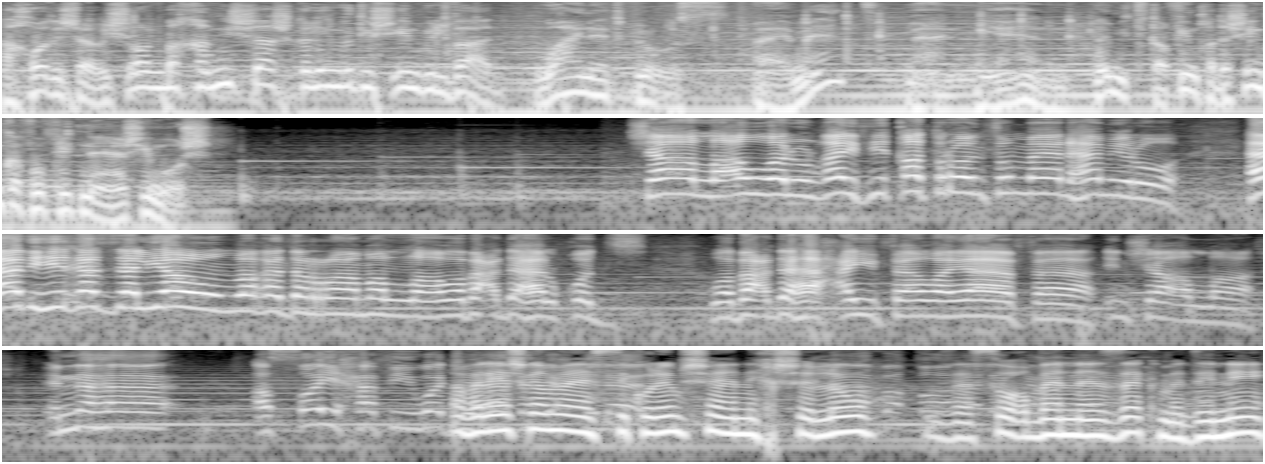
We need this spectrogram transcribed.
החודש הראשון בחמישה שקלים ותשעים בלבד. ynet פלוס. האמת? מעניין. למצטרפים חדשים כפוף לתנאי השימוש. إن شاء الله أول الغيث قطر ثم ينهمر هذه غزة اليوم وغدا رام الله وبعدها القدس وبعدها حيفا ويافا إن شاء الله إنها الصيحة في وجه אבל יש גם סיכולים שנכשלו ועשו הרבה נזק מדיני,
